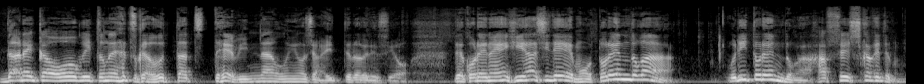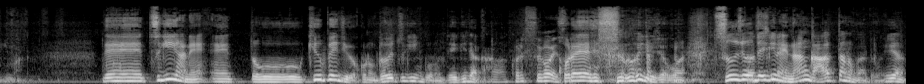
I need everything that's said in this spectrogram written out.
誰か大食いとのやつが売ったっつってみんな運用者が言ってるわけですよ。で、これね、冷やしでもうトレンドが、売りトレンドが発生しかけてるの、今。で、次がね、えっと、9ページがこのドイツ銀行の出来高。あこれすごいですこね。れすごいでしょ、これ。通常できない何かあったのかと。いや、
